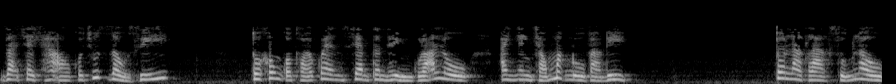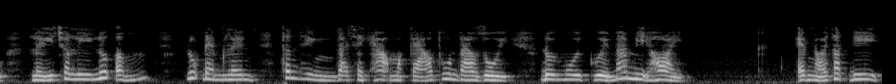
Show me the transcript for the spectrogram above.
Dạ trạch hạo có chút dầu dĩ. Tôi không có thói quen xem thân hình của lã lồ, anh nhanh chóng mặc đồ vào đi. tôi Lạc Lạc xuống lầu, lấy cho ly nước ấm. Lúc đem lên, thân hình dạ trạch hạo mặc cái áo thun vào rồi, đôi môi cười ma mị hỏi. Em nói thật đi,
